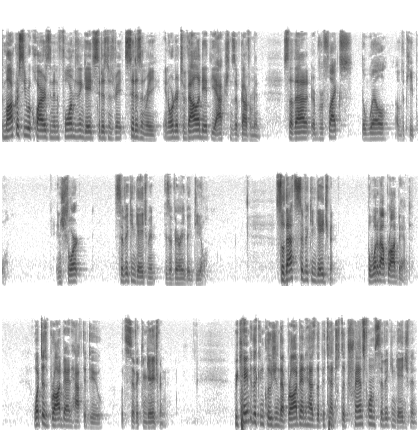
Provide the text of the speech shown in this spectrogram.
Democracy requires an informed and engaged citizenry in order to validate the actions of government so that it reflects the will of the people. In short, civic engagement is a very big deal. So that's civic engagement. But what about broadband? What does broadband have to do with civic engagement? We came to the conclusion that broadband has the potential to transform civic engagement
